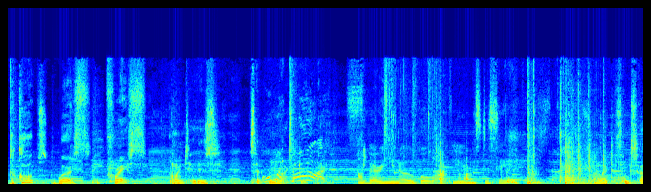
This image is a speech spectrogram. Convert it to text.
The cops? Worse, the press. Point is, is that we oh like to get How very noble of you, Mr. C. I like to think so.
